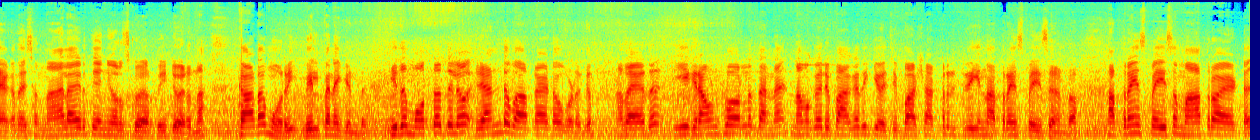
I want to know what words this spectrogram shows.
ഏകദേശം നാലായിരത്തി അഞ്ഞൂറ് സ്ക്വയർ ഫീറ്റ് വരുന്ന കടമുറി വിൽപ്പനയ്ക്കുണ്ട്. ഇത് മൊത്തത്തിലോ രണ്ട് പാർട്ടായിട്ടോ കൊടുക്കും. അതായത് ഈ ഗ്രൗണ്ട് ഫ്ലോറിൽ തന്നെ നമുക്കൊരു പകുതിക്ക് വെച്ച് ഇപ്പോൾ ഷട്ടർ ഇട്ടിരിക്കുന്ന അത്രയും സ്പേസ് ഉണ്ടോ അത്രയും സ്പേസ് മാത്രമായിട്ട്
